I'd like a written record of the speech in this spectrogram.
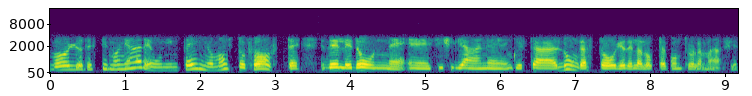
Voglio testimoniare un impegno molto forte delle donne eh, siciliane in questa lunga storia della lotta contro la mafia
